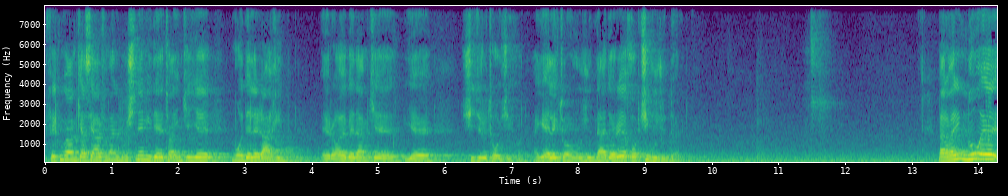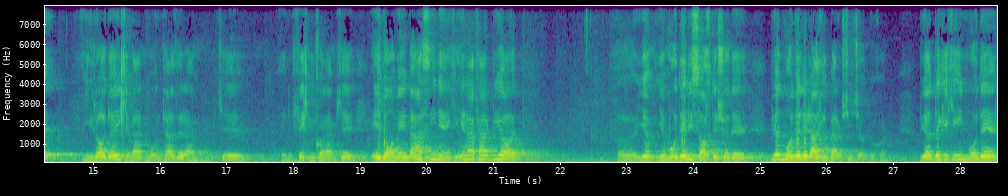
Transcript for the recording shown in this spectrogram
فکر می‌کنم کسی حرف من گوش نمیده تا اینکه یه مدل رقیب ارائه بدم که یه چیزی رو توجیه کنه. اگه الکترون وجود نداره خب چی وجود داره؟ بنابراین نوع ایرادایی که من منتظرم که یعنی فکر می‌کنم که ادامه بحث اینه که یه نفر بیاد یه مدلی ساخته شده بیاد مدل رقیب براش ایجاد بکنه. بیاد بگه که این مدل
